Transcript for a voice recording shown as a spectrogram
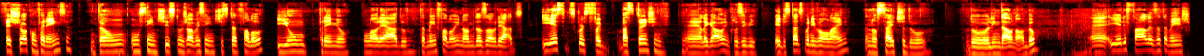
fechou a conferência. Então, um cientista, um jovem cientista falou e um prêmio um laureado também falou em nome dos laureados. E esse discurso foi bastante é, legal, inclusive ele está disponível online no site do, do Lindau Nobel. É, e ele fala exatamente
